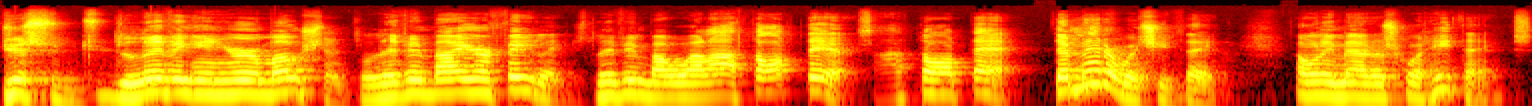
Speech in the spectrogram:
just living in your emotions, living by your feelings, living by well, I thought this, I thought that. Doesn't matter what you think. only matters what he thinks.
